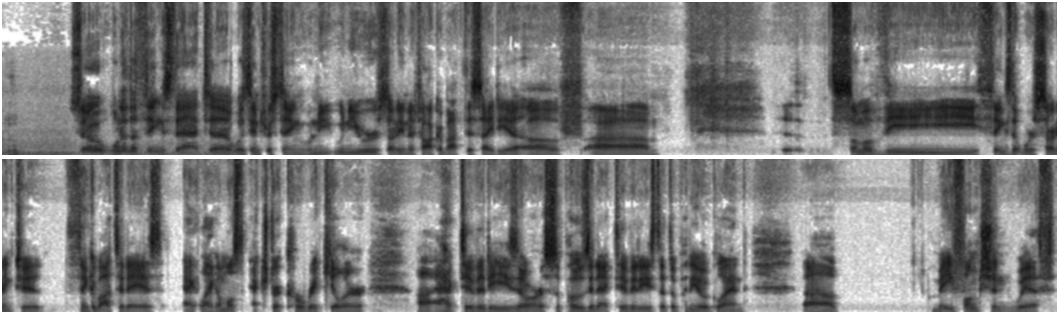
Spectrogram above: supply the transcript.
Mm-hmm. So one of the things that uh, was interesting when you when you were starting to talk about this idea of um, some of the things that we're starting to think about today as like almost extracurricular uh, activities or supposed activities that the pineal gland uh, may function with.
